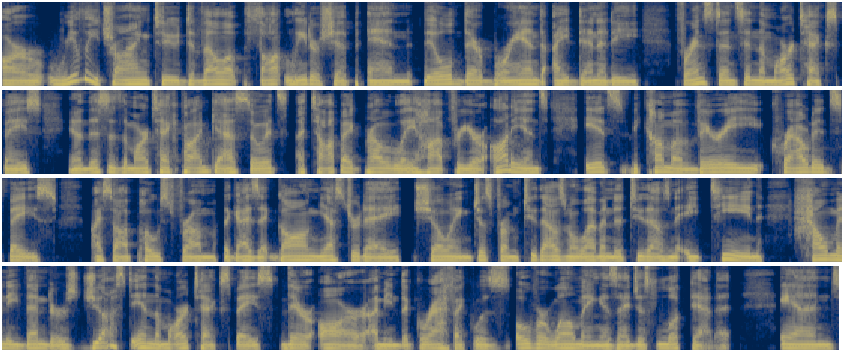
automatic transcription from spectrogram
are really trying to develop thought leadership and build their brand identity. For instance, in the Martech space, you know, this is the Martech podcast, so it's a topic probably hot for your audience. It's become a very crowded space. I saw a post from the guys at Gong yesterday showing just from 2011 to 2018 how many vendors just in the Martech space there are. I mean, the graphic was overwhelming as I just looked at it. And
